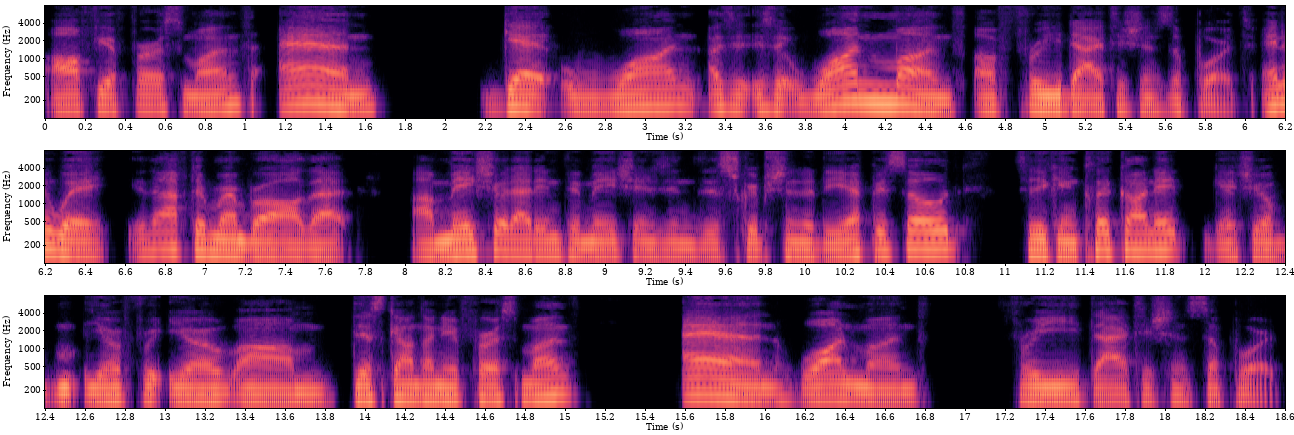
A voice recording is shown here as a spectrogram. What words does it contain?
off your first month and get one, is it one month of free dietitian support? Anyway, you don't have to remember all that. Uh, make sure that information is in the description of the episode so you can click on it, get your, your free, your, um, discount on your first month and one month free dietitian support.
